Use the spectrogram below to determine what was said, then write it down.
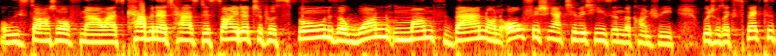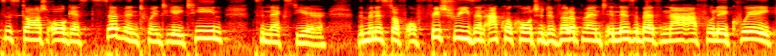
Well, we start off now as Cabinet has decided to postpone the one-month ban on all fishing activities in the country, which was expected to start August 7, 2018 to next year. The Minister of Fisheries and Aquaculture Development, Elizabeth Naa Afoley Quaye,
